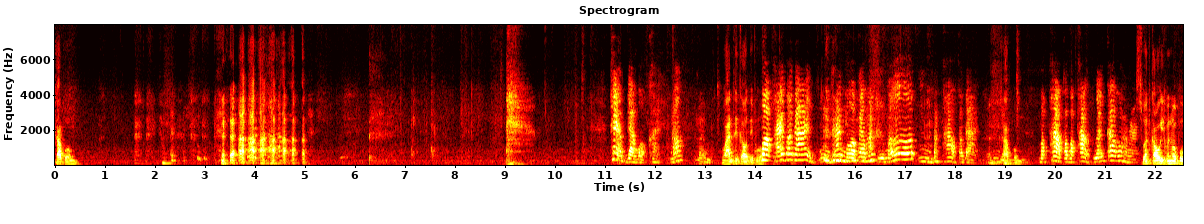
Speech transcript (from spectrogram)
ครับผม แทบอย่าบอกใครเนาะครับหวานคือเก่าติปูบอกใครก็ได้อืมให้บอกแล้วมันคือเมื่ออืมบักพร้าวก็ได้อืมครับผม บักพร้าวกับบักพร้าวสวนเก้าเท่านั้นสวนเก่าอีกมันบ่ปู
